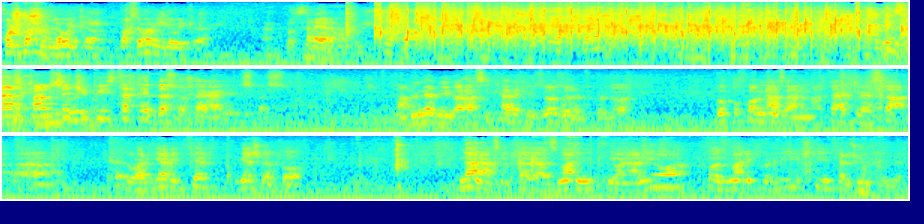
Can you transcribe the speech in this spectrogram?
خۆشبەخم لەوەی کە بەختەوەڕی لەوەی کە بەستایە هاتوش. ئێستاش پاوچێکی پێستەقی دەست خۆشکاری سپەس مانو نەبی بەڕاستی کارێکی زۆر زۆرت کردووە وەکو خۆم نازانم هەتا ئێستا وەرگەری تر بێشکەتەوە ناناسم کە لە زمانی یۆنانیەوە تۆ زمانی کوردی شتی تەرجمە کردێت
